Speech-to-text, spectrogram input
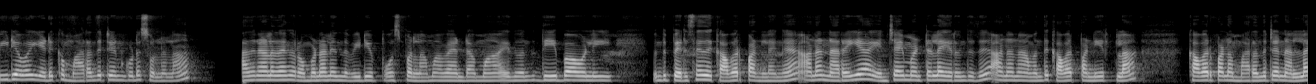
வீடியோவை எடுக்க மறந்துட்டேன்னு கூட சொல்லலாம். அதனால தாங்க ரொம்ப நாள் இந்த வீடியோ போஸ்ட் பண்ணலாமா வேண்டாமா? இது வந்து தீபாவளி வந்து பெருசாக இது கவர் பண்ணலைங்க. ஆனால் நிறைய என்ஜாய்மெண்ட்டெல்லாம் இருந்தது. ஆனால் நான் வந்து கவர் பண்ணியிருக்கலாம். கவர் பண்ண மறந்துட்டு நல்லா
